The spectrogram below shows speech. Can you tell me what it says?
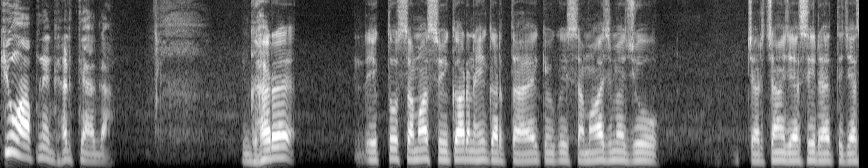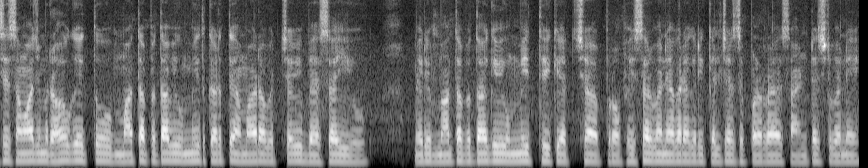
क्यों आपने घर त्यागा? घर एक तो समाज स्वीकार नहीं करता है क्योंकि समाज में जो चर्चाएँ जैसी रहती जैसे समाज में रहोगे तो माता पिता भी उम्मीद करते हमारा बच्चा भी वैसा ही हो। मेरे माता पिता की भी उम्मीद थी कि अच्छा प्रोफेसर बने, अगर एग्रीकल्चर से पढ़ रहा है साइंटिस्ट बने।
